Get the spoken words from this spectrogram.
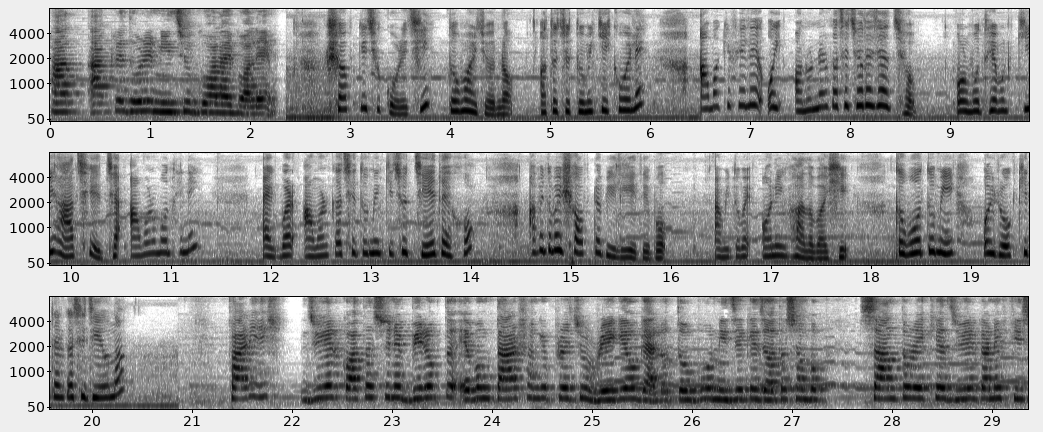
হাত আঁকড়ে ধরে নিচু গলায় বলে সব কিছু করেছি তোমার জন্য। অথচ তুমি কি করলে? আমাকে ফেলে ওই অনন্যার কাছে চলে যাচ্ছ? ওর মধ্যে এমন কি আছে যা আমার মধ্যে নেই? একবার আমার কাছে তুমি কিছু চেয়ে দেখো আমি তোমায় সবটা বিলিয়ে দেব। আমি তোমায় অনেক ভালোবাসি। তবুও তুমি ওই রক্ষিতার কাছে যেও না। ফারিস জুয়ের কথা শুনে বিরক্ত এবং তার সঙ্গে প্রচুর রেগেও গেল। তবুও নিজেকে যথাসম্ভব শান্ত রেখে জুয়ের কানে ফিস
